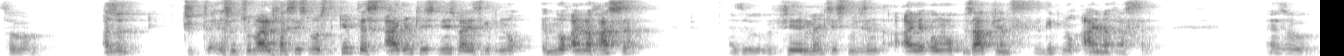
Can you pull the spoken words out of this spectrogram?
So, also, also zumal Rassismus gibt es eigentlich nicht, weil es gibt nur, nur eine Rasse. Also viele Menschen, wir sind alle Homo sapiens. Es gibt nur eine Rasse. Also,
